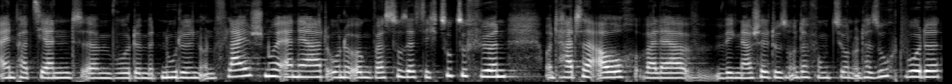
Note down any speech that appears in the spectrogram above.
ein Patient ähm, wurde mit Nudeln und Fleisch nur ernährt, ohne irgendwas zusätzlich zuzuführen und hatte auch, weil er wegen einer Schilddrüsenunterfunktion untersucht wurde,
